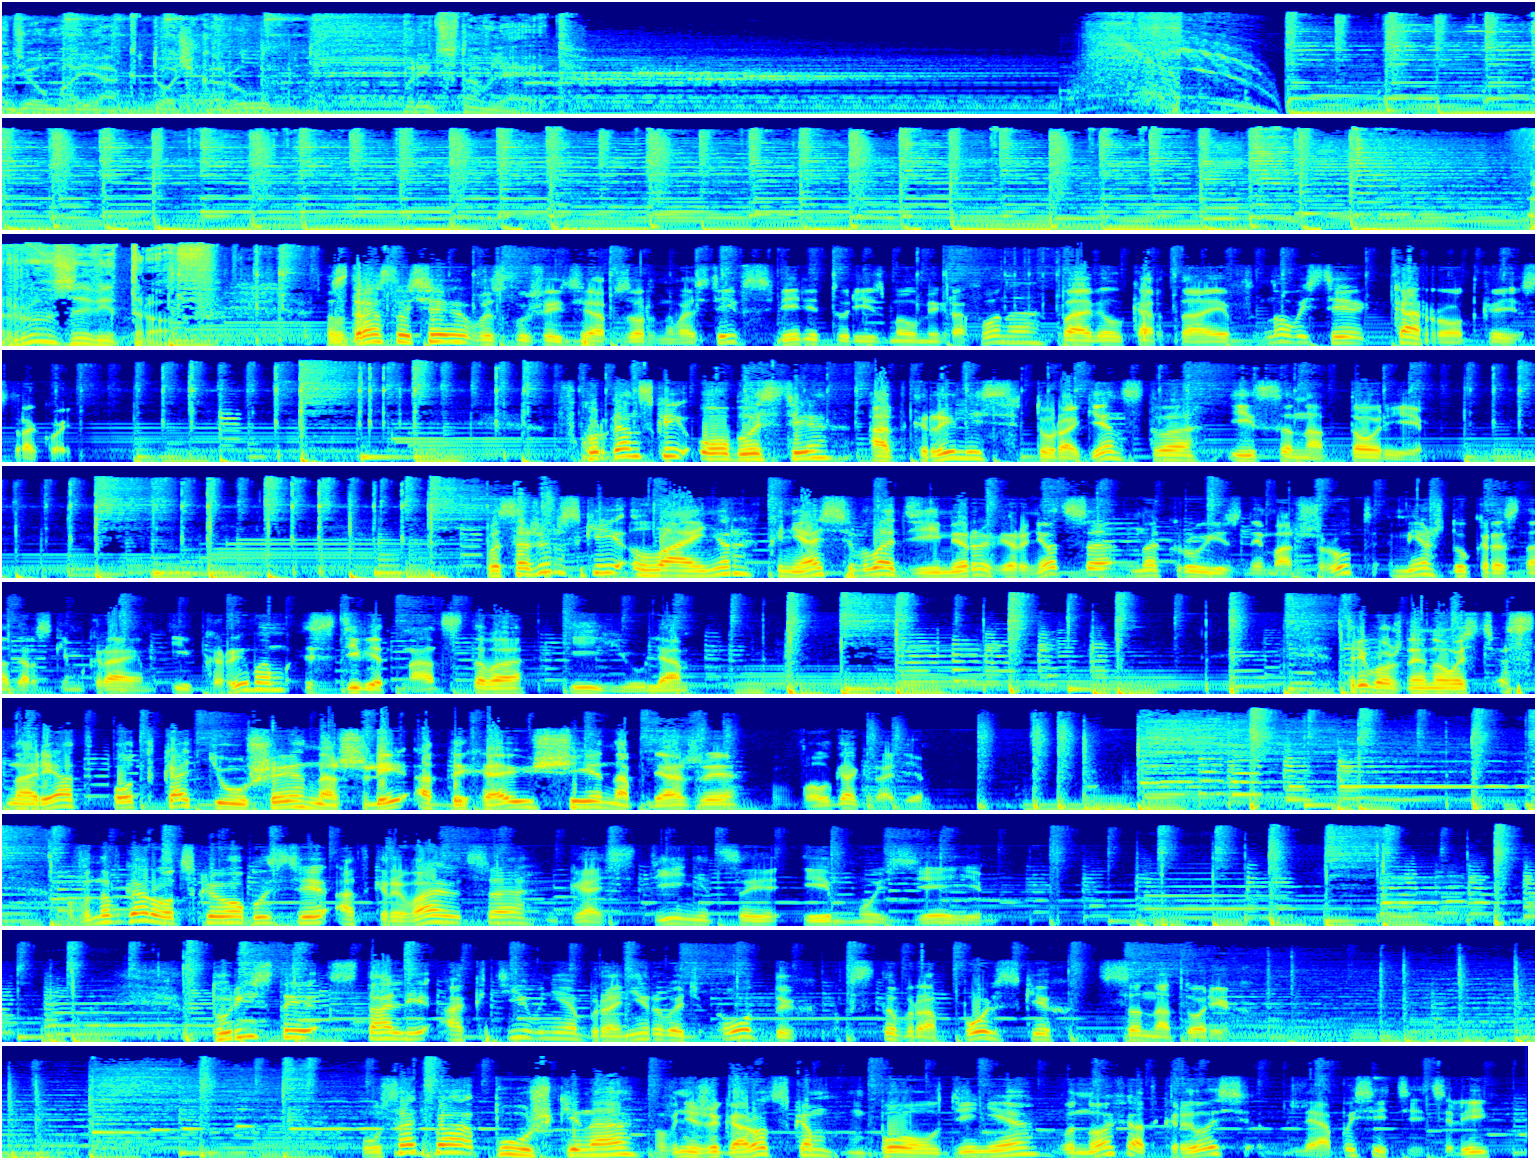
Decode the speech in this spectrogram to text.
Радиомаяк.ру представляет. Роза ветров. Здравствуйте, вы слушаете обзор новостей в сфере туризма у микрофона Павел Картаев. Новости короткой строкой. В Курганской области открылись турагентства и санатории. Пассажирский лайнер «Князь Владимир» вернется на круизный маршрут между Краснодарским краем и Крымом с 19 июля. Тревожная новость. Снаряд от «Катюши» нашли отдыхающие на пляже в Волгограде. В Новгородской области открываются гостиницы и музеи. Туристы стали активнее бронировать отдых в ставропольских санаториях. Усадьба Пушкина в Нижегородском Болдине вновь открылась для посетителей –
